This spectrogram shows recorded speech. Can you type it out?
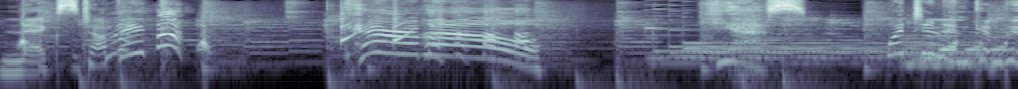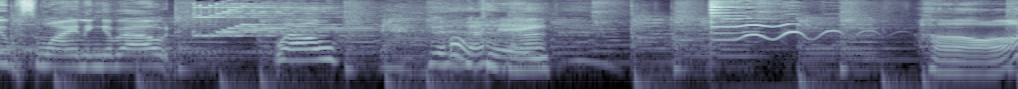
Next topic? Caramel! Yes! What you nincompoops whining about? Well, okay. Huh?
